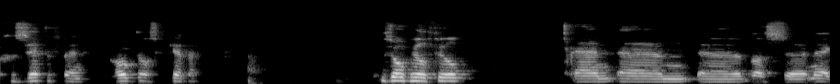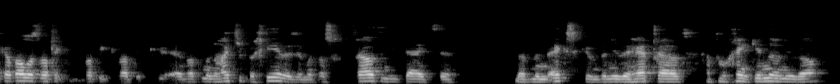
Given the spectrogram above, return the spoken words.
gezette fan. Rookte als ketter. Ook heel veel. En uh, was, uh, nee, ik had alles wat, ik, wat, ik, wat, ik, wat mijn hartje begeerde. Zeg maar. Ik was getrouwd in die tijd met mijn ex. Ik ben nu weer hertrouwd. Ik had toen geen kinderen, nu wel.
